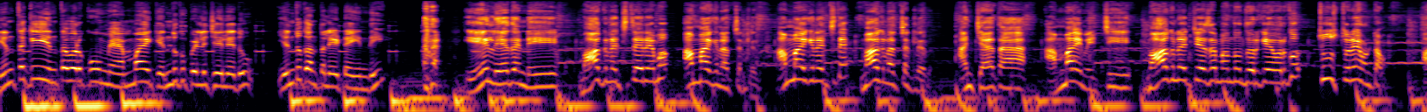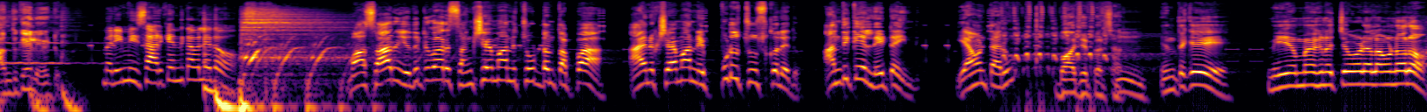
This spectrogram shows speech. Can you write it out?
ఇంతకీ ఇంతవరకు మీ అమ్మాయికి ఎందుకు పెళ్ళి చేయలేదు? ఎందుకు అంత లేట్ అయింది? ఏం లేదండి. మాకు నచ్చితేనేమో అమ్మాయికి నచ్చట్లేదు. అమ్మాయికి నచ్చితే మాకు నచ్చట్లేదు. అంచేత అమ్మాయి మెచ్చి మాకు నచ్చే సంబంధం దొరికే వరకు చూస్తూనే ఉంటాం. అందుకే లేటు. మరి మీ సార్కి ఎందుకు అవ్వలేదు? మా సారు ఎదుటివారి సంక్షేమాన్ని చూడడం తప్ప ఆయన క్షేమాన్ని ఎప్పుడూ చూసుకోలేదు. అందుకే లేట్ అయింది. ఏమంటారు? బాగా చెప్పారు సార్. ఇంతకీ మీ అమ్మాయికి నచ్చేవాడు ఎలా ఉండాలో?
